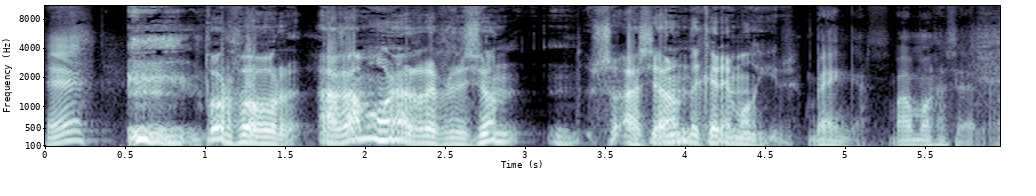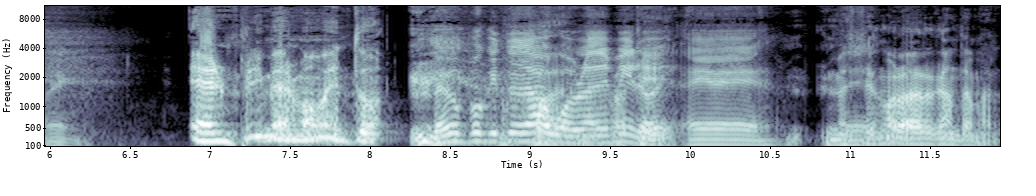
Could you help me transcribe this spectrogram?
¿eh? Por favor, hagamos una reflexión hacia dónde queremos ir. Venga, vamos a hacerlo. Venga. En primer momento, Bebe un poquito de agua, Joder, aquí. eh, me eh, tengo la garganta mal.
